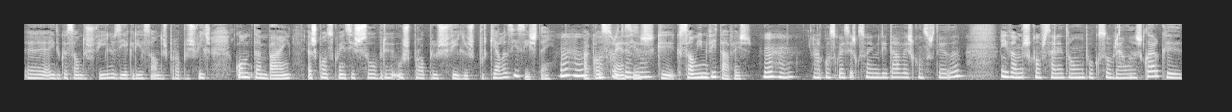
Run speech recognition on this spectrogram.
eh, a educação dos filhos e a criação dos próprios filhos, como também as consequências sobre os próprios filhos, porque elas existem. Uhum, Há consequências que, que, são inevitáveis. Há consequências que são inevitáveis, com certeza, e vamos conversar então um pouco sobre elas. Claro que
